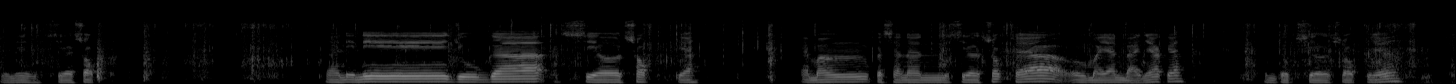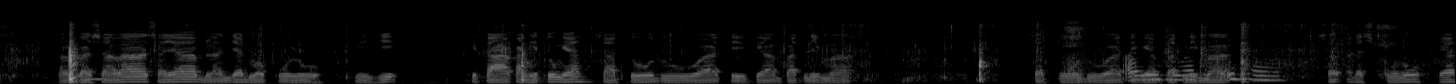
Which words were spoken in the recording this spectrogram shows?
Ini seal shock. Dan ini juga seal shock ya emang pesanan seal shock saya lumayan banyak ya untuk seal shocknya. Kalau nggak salah saya belanja 20 biji. Kita akan hitung ya. 1 2 3 4 5 1 2 3 4 5 ada 10 ya.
